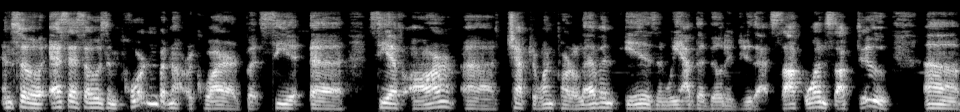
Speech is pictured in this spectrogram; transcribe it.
And so SSO is important but not required. But C, uh, CFR, uh, Chapter 1, Part 11 is, and we have the ability to do that. SOC 1, SOC 2, uh,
